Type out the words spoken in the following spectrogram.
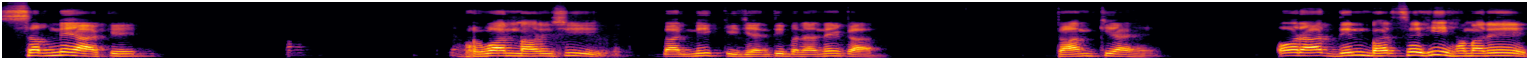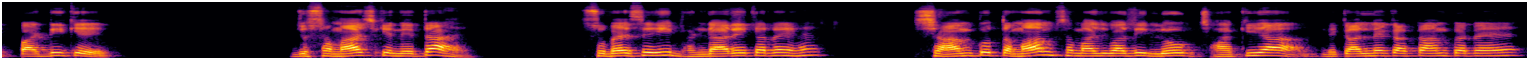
सबने आके भगवान महर्षि वाल्मीकि की जयंती बनाने का काम किया है। और आज दिन भर से ही हमारे पार्टी के जो समाज के नेता हैं, सुबह से ही भंडारे कर रहे हैं। शाम को तमाम समाजवादी लोग झांकियाँ निकालने का काम कर रहे हैं।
